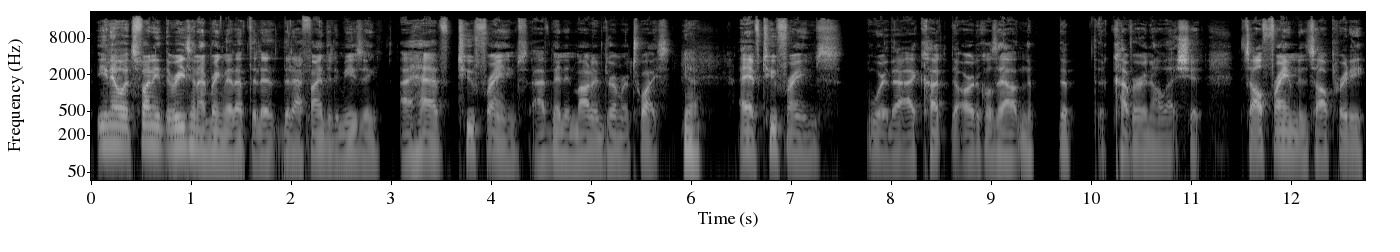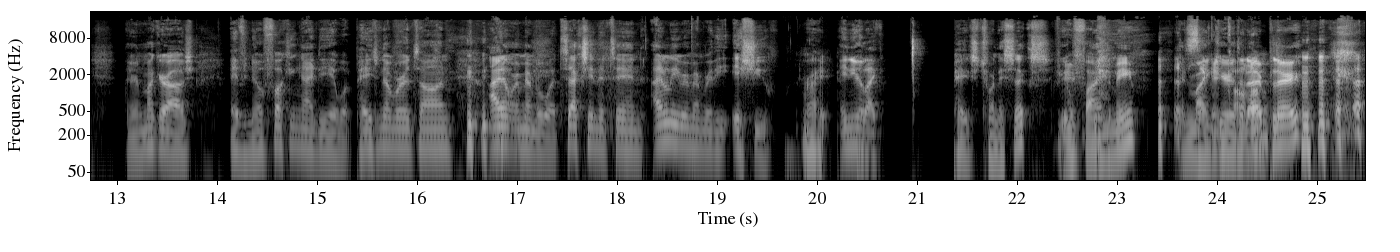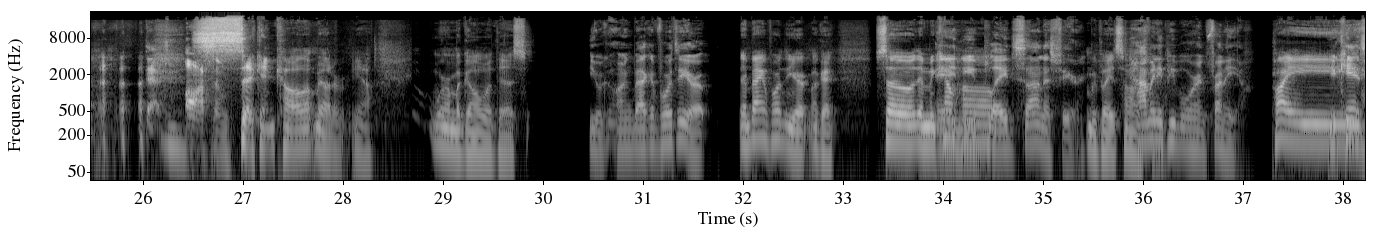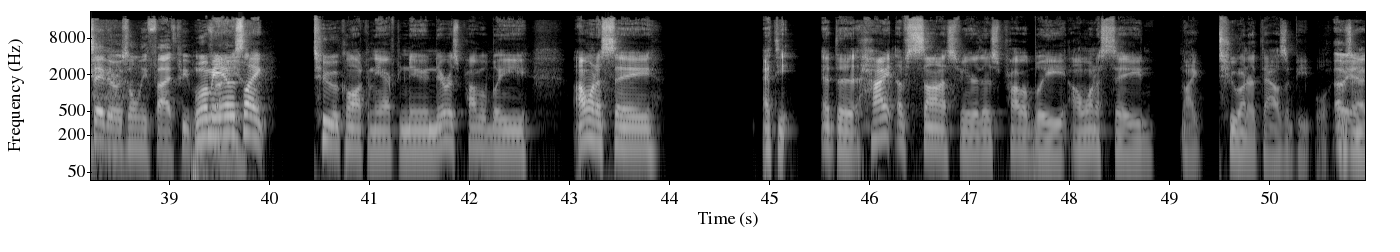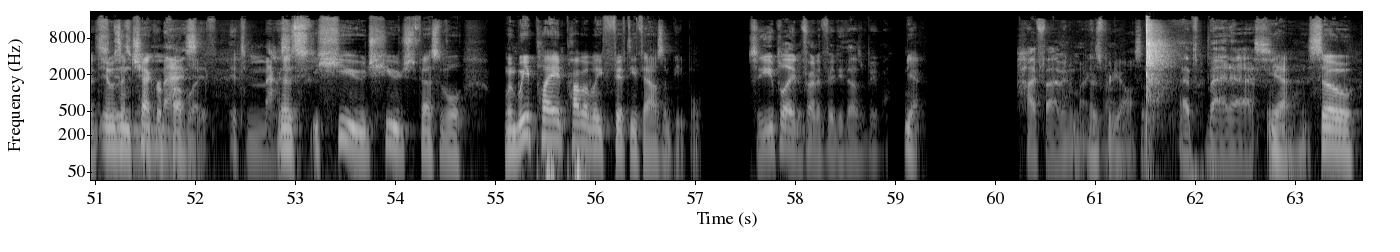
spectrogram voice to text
You know, it's funny. The reason I bring that up that I, that I find it amusing, I have two frames. I've been in Modern Drummer twice. yeah. I have two frames where the, I cut the articles out and the, the, the cover and all that shit. It's all framed and it's all pretty. They're in my garage. I have no fucking idea what page number it's on. I don't remember what section it's in. I don't even remember the issue. Right. And you're like, page 26, you'll find me in my gear that I play. That's awesome. Second column. Yeah. Where am I going with this? You were going back and forth to Europe Then back and forth to Europe. Okay. So then we come and you home. played Sonisphere. we played songs. How many people were in front of you? Probably. You can't say there was only five people. Well, I mean, it was you. like two o'clock in the afternoon. There was probably, I want to say, at the at the height of Sonisphere, there's probably I want to say like two hundred thousand people. It Oh was yeah, in, it was in Czech massive. Republic. It's massive. It's a huge, huge festival. When we played, probably fifty thousand people. So you played in front of fifty thousand people. Yeah. High five in a microphone. That's pretty awesome. That's badass. Yeah. So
